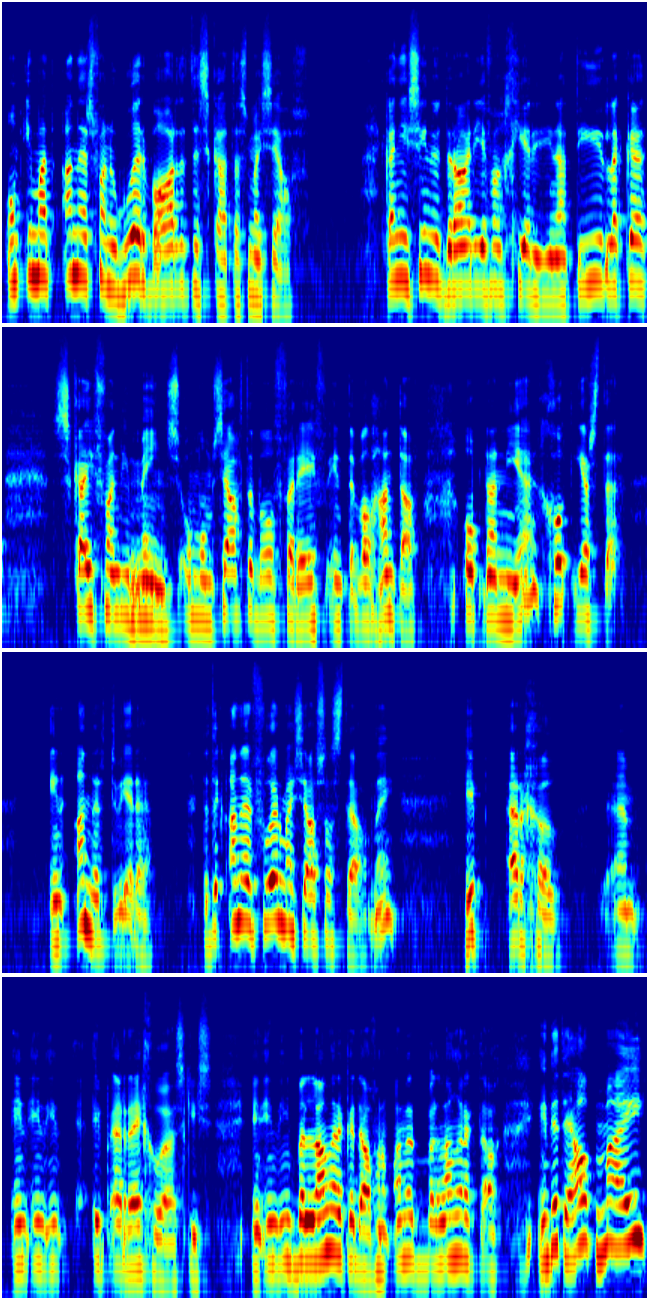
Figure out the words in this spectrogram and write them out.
om iemand anders van hoër waarde te skat as myself. Kan jy sien hoe draai die evangelie die natuurlike skuif van die mens om homself te wil verhef en te wil handhaaf op na nee, God eerste en ander tweede. Dat ek ander voor myself sal stel, nê? Nee? Hip ergo ehm um, en en en hip ergo, ekskuus. En en die belangrike daarvan om ander belangrik te ag. En dit help my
